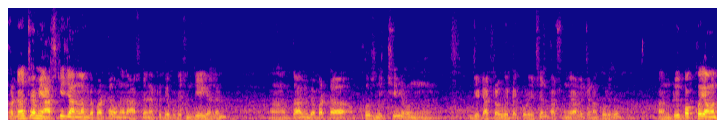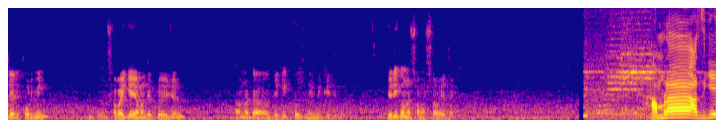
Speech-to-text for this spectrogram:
ঘটনা হচ্ছে আমি আজকে জানলাম ব্যাপারটা ওনারা আসলেন একটা ডেপুটেশন দিয়ে গেলেন। তো আমি ব্যাপারটা খোঁজ নিচ্ছি এবং যে ডাক্তারবাবু এটা করেছেন তার সঙ্গে আলোচনা করব। দুই পক্ষই আমাদের কর্মী, সবাইকেই আমাদের প্রয়োজন। আমরা এটা দেখি, খোঁজ নিয়ে মিটিয়ে দেবো। যদি কোনো সমস্যা হয়ে থাকে। আমরা আজকে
